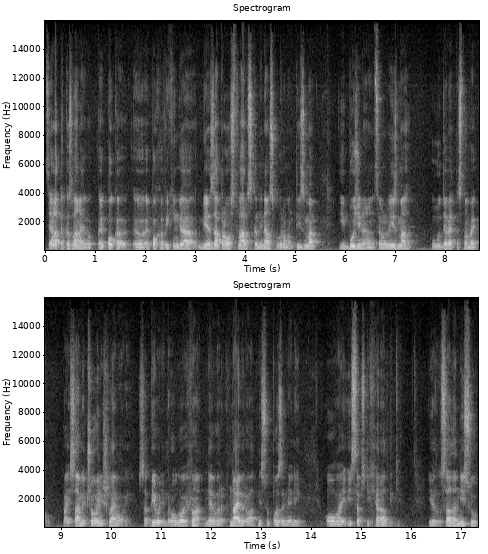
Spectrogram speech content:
Cela takozvana epoha, epoha vikinga je zapravo stvar skandinavskog romantizma i buđenja nacionalizma u 19. veku, pa i sami čuveni šlemovi sa bivoljim rogovima never, najverovatniji su pozemljeni ovaj, iz srpske heraldike, jer do sada nisu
